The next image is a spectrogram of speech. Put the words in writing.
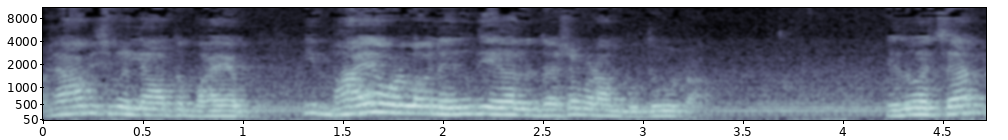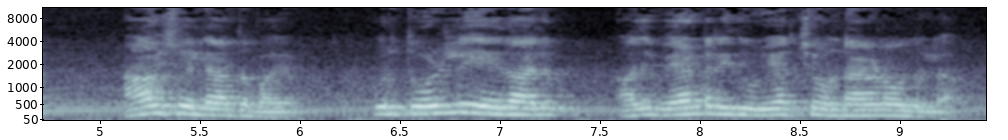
ഒരാവശ്യമില്ലാത്ത ഭയം. ഈ ഭയമുള്ളവൻ എന്ത് ചെയ്താലും രക്ഷപ്പെടാൻ ബുദ്ധിമുട്ടാണ്. എന്ന് വെച്ചാൽ ആവശ്യമില്ലാത്ത ഭയം. ഒരു തൊഴിൽ ചെയ്താലും അത് വേണ്ട രീതി ഉയർച്ച ഉണ്ടാകണമെന്നില്ല.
